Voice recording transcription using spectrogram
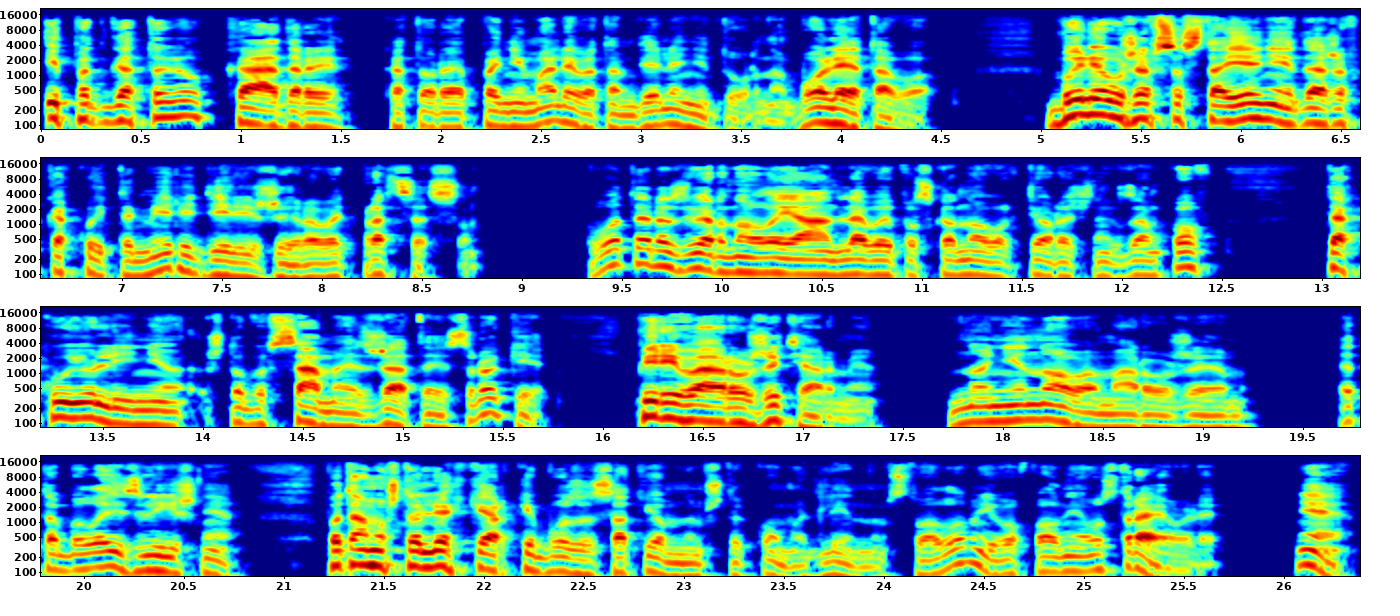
и подготовил кадры, которые понимали в этом деле недурно. Более того, были уже в состоянии даже в какой-то мере дирижировать процессом. Вот и развернул Иоанн для выпуска новых терочных замков такую линию, чтобы в самые сжатые сроки перевооружить армию. Но не новым оружием. Это было излишне, потому что легкие аркебузы с отъемным штыком и длинным стволом его вполне устраивали. Нет,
